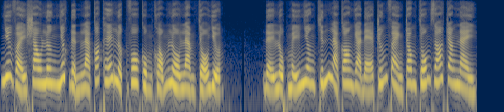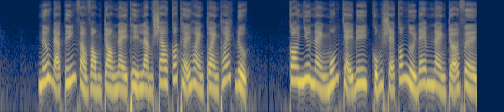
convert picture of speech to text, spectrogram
như vậy sau lưng nhất định là có thế lực vô cùng khổng lồ làm chỗ dựa." Đệ lục mỹ nhân chính là con gà đẻ trứng vàng trong chốn gió trăng này. Nếu đã tiến vào vòng tròn này thì làm sao có thể hoàn toàn thoát được? Coi như nàng muốn chạy đi cũng sẽ có người đem nàng trở về.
